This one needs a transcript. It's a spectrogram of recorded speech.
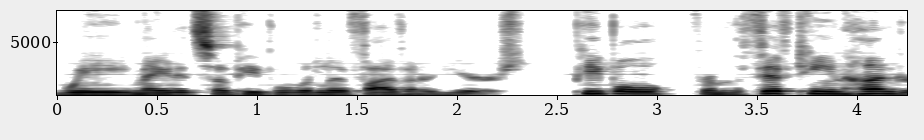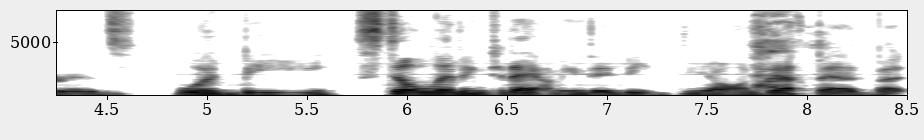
we made it so people would live 500 years. People from the 1500s would be still living today. I mean, they'd be, you know, on deathbed, but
